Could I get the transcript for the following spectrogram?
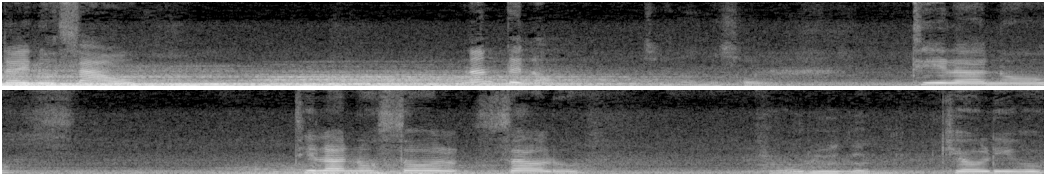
ไดโนเสาร์นั่นเป็นอ๋อ ティラノサウルティラノティラノソサウル恐竜だね恐竜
